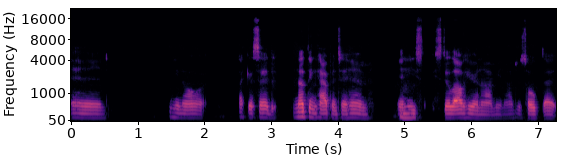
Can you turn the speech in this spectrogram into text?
and you know, like I said, nothing happened to him, and mm-hmm. he's still out here, and I mean, I just hope that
